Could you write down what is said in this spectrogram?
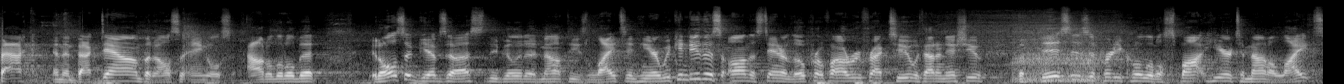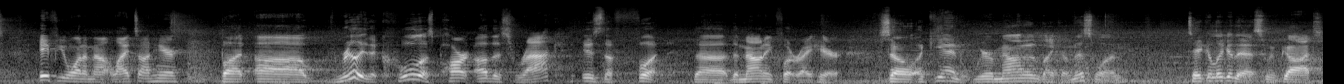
back, and then back down, but it also angles out a little bit. It also gives us the ability to mount these lights in here. We can do this on the standard low profile roof rack too without an issue, but this is a pretty cool little spot here to mount a light if you wanna mount lights on here. But uh, really the coolest part of this rack is the foot, the, the mounting foot right here. So again, we're mounted like on this one. Take a look at this. We've got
